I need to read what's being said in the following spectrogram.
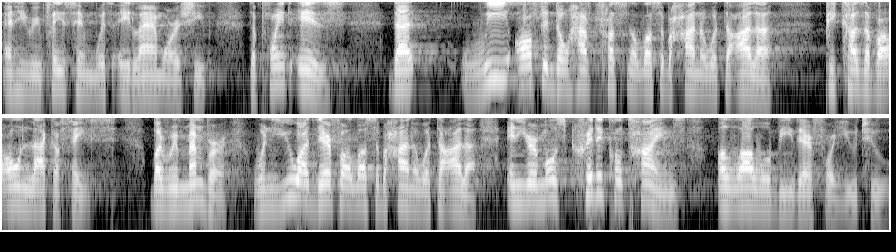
and he replaced him with a lamb or a sheep. The point is that we often don't have trust in Allah subhanahu wa ta'ala because of our own lack of faith. But remember, when you are there for Allah subhanahu wa ta'ala, in your most critical times, Allah will be there for you too.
